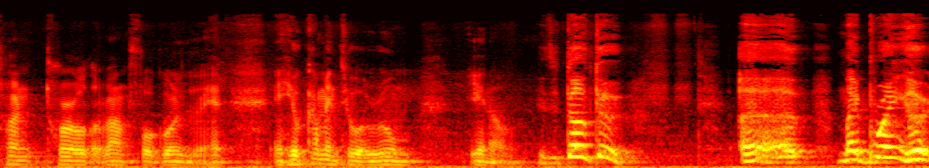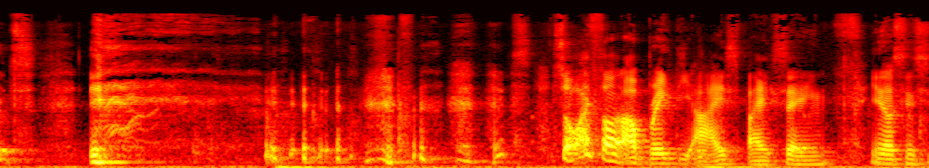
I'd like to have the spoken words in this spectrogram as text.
turn twirled around before going to the head, and he'll come into a room, you know, he's a doctor, uh, my brain hurts. so I thought I'll break the ice by saying, you know, since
